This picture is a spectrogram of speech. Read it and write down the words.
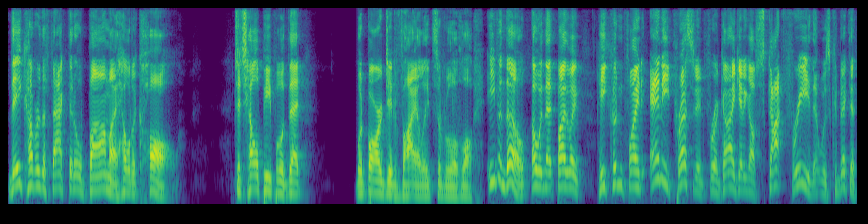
they cover the fact that Obama held a call to tell people that what Barr did violates the rule of law. Even though, oh, and that, by the way, he couldn't find any precedent for a guy getting off scot free that was convicted.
